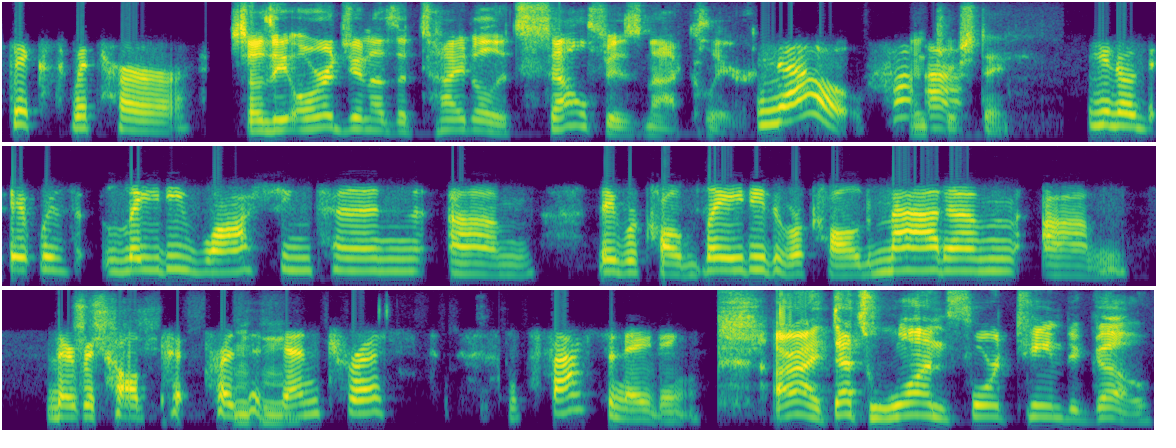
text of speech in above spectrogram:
sticks with her. So the origin of the title itself is not clear. No, uh-uh. Interesting. you know, it was Lady Washington. Um, they were called Lady. They were called Madam. Um, they were called Presidentress. It's fascinating. All right, that's one 14 to go.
